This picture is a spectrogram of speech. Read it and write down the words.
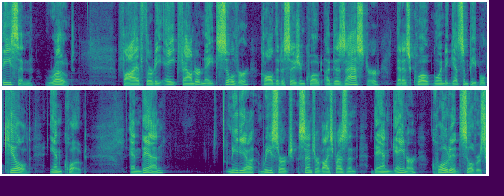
Thiessen wrote. 538 founder Nate Silver called the decision, quote, a disaster that is, quote, going to get some people killed, end quote. And then Media Research Center Vice President Dan Gainor quoted Silver's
